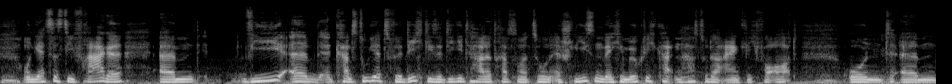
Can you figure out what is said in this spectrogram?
Mhm. Und jetzt ist die Frage, ähm, wie äh, kannst du jetzt für dich diese digitale Transformation erschließen? Welche Möglichkeiten hast du da eigentlich vor Ort? Und ähm,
